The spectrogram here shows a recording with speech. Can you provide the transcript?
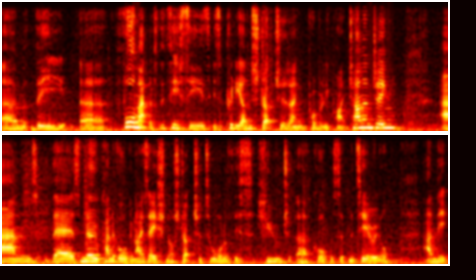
Um, the uh, format of the theses is pretty unstructured and probably quite challenging. And there's no kind of organisational structure to all of this huge uh, corpus of material. And the,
